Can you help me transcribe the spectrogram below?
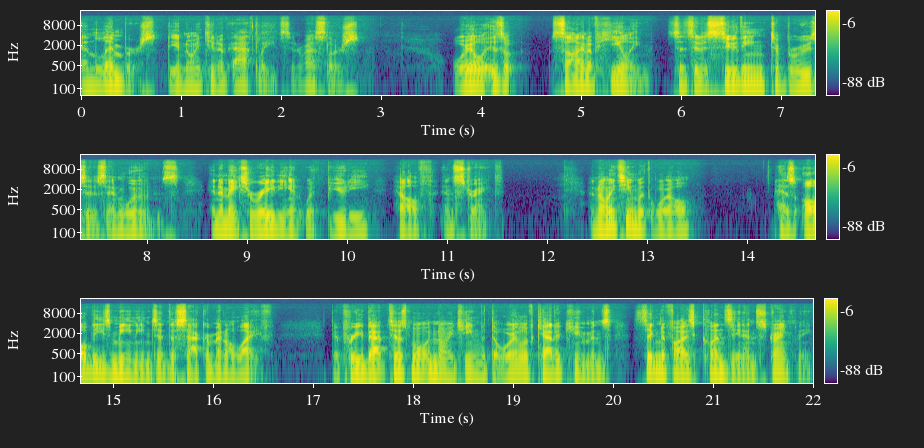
and limbers, the anointing of athletes and wrestlers. Oil is a, sign of healing, since it is soothing to bruises and wounds, and it makes radiant with beauty, health, and strength. Anointing with oil has all these meanings in the sacramental life. The pre baptismal anointing with the oil of catechumens signifies cleansing and strengthening.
